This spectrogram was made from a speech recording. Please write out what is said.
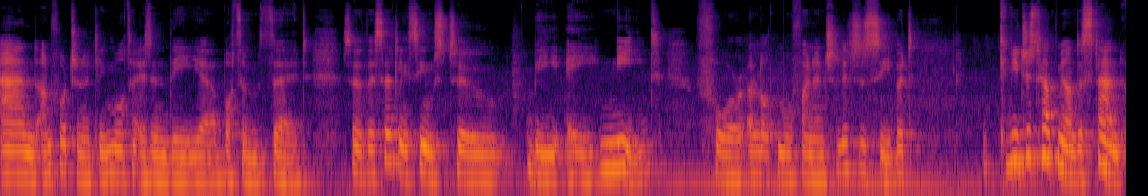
and unfortunately Malta is in the uh, bottom third. So there certainly seems to be a need for a lot more financial literacy. But can you just help me understand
